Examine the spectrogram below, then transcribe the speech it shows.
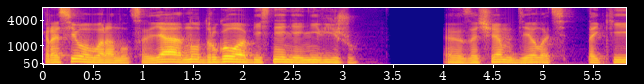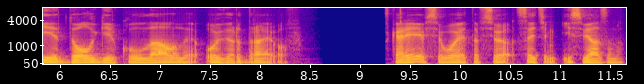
Красиво ворануться. Я, ну, другого объяснения не вижу. Э, зачем делать такие долгие кулдауны овердрайвов. Скорее всего, это все с этим и связано.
